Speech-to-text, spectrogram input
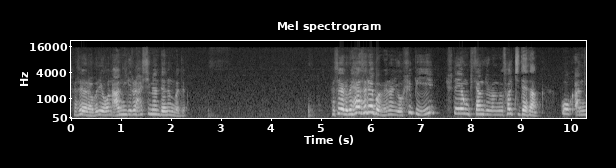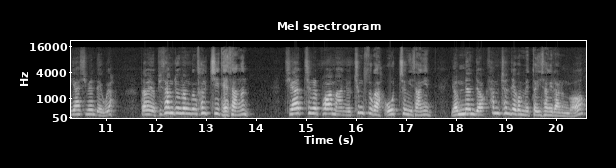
그래서 여러분이 이건 암기를 하시면 되는 거죠. 그래서 여러분 해설해 보면은 요 휴비, 휴대용 비상조명 등 설치 대상 꼭 암기하시면 되고요. 그 다음에 비상조명 등 설치 대상은 지하층을 포함한 요 층수가 5층 이상인 연면적 3,000제곱미터 이상이라는 거.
